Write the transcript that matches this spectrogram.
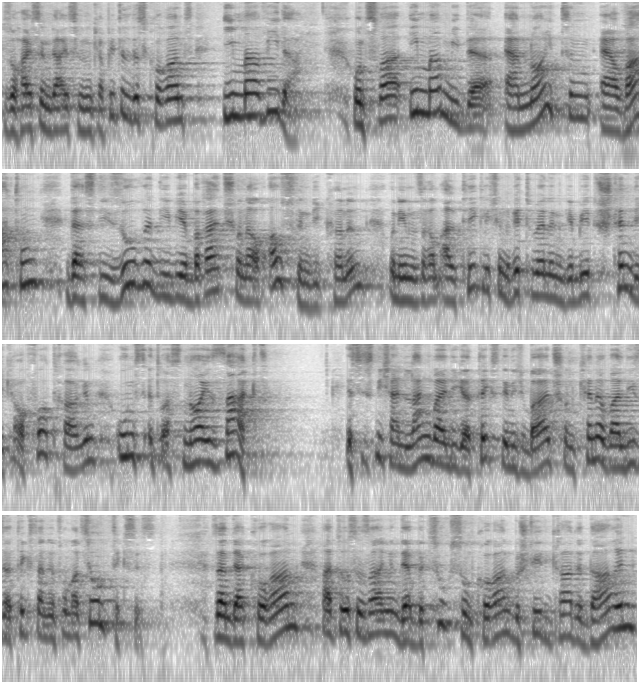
so heißt in der einzelnen Kapitel des Korans, immer wieder. Und zwar immer mit der erneuten Erwartung, dass die Sure, die wir bereits schon auch auswendig können und in unserem alltäglichen rituellen Gebet ständig auch vortragen, uns etwas Neues sagt. Es ist nicht ein langweiliger Text, den ich bereits schon kenne, weil dieser Text ein Informationstext ist. Sondern der Koran hat sozusagen, der Bezug zum Koran besteht gerade darin,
